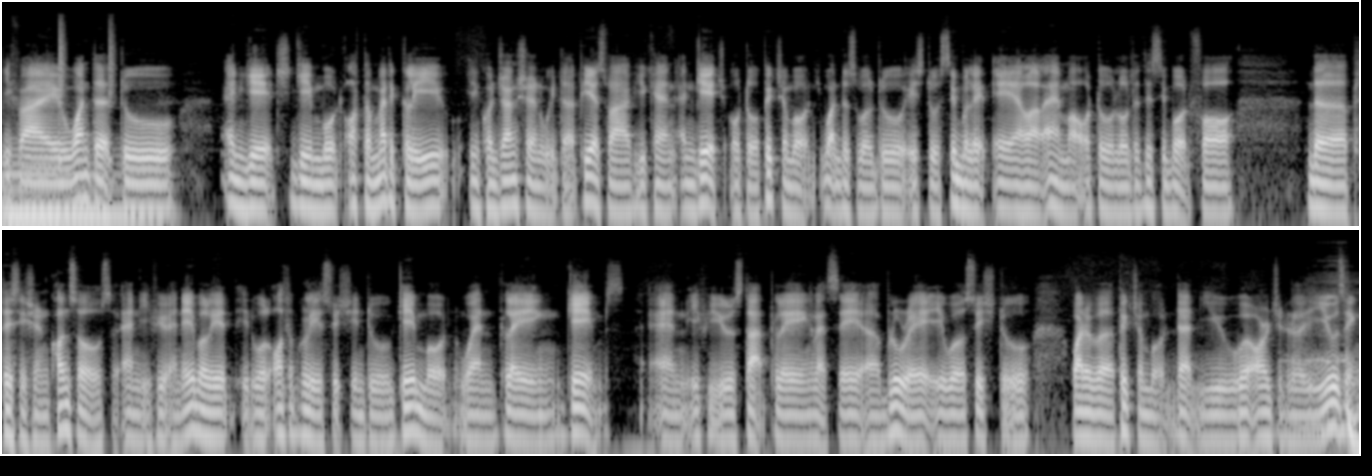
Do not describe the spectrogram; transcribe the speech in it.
if I wanted to engage game mode automatically in conjunction with the PS5, you can engage auto picture mode. What this will do is to simulate ALLM or auto low latency mode for the PlayStation consoles. And if you enable it, it will automatically switch into game mode when playing games. And if you start playing, let's say a Blu-ray, it will switch to whatever picture mode that you were originally using.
